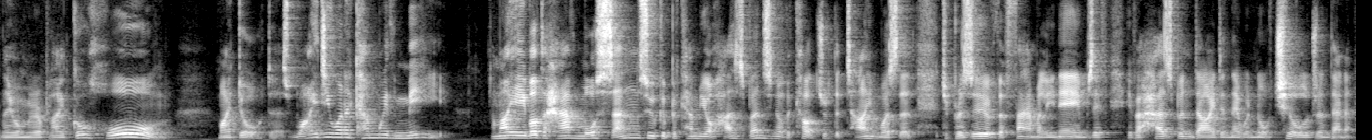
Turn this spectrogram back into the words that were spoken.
Naomi replied, Go home, my daughters. Why do you want to come with me? Am I able to have more sons who could become your husbands? You know, the culture at the time was that to preserve the family names, if, if a husband died and there were no children, then a,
